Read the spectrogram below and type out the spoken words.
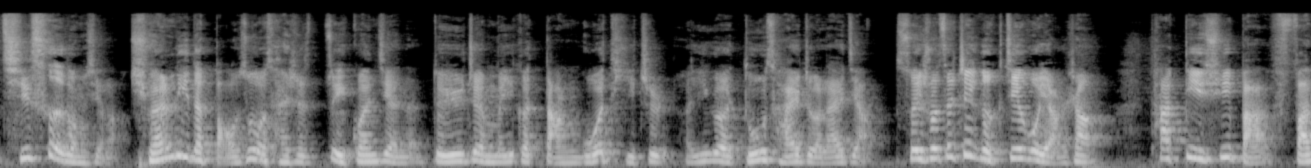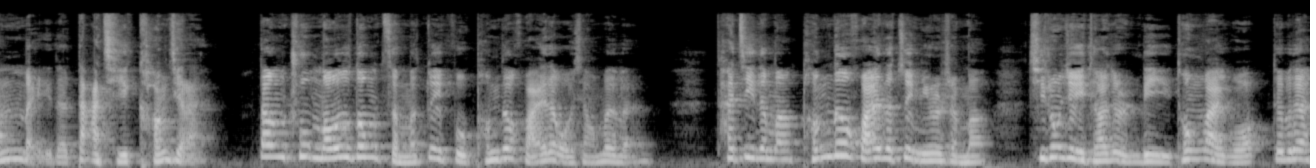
其次的东西了。权力的宝座才是最关键的，对于这么一个党国体制啊，一个独裁者来讲，所以说在这个节骨眼上，他必须把反美的大旗扛起来。当初毛泽东怎么对付彭德怀的？我想问问。还记得吗？彭德怀的罪名是什么？其中就一条就是里通外国，对不对？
